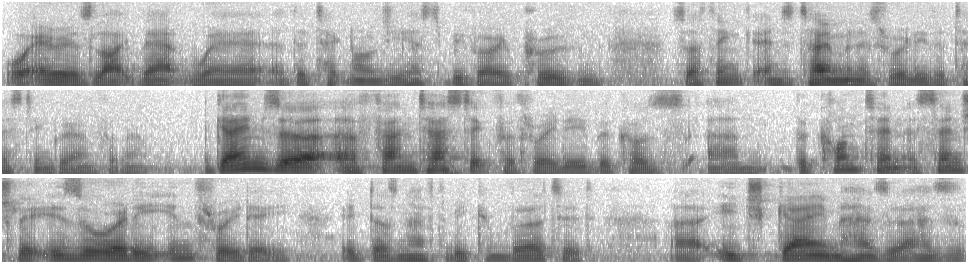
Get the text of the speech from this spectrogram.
or, areas like that, where the technology has to be very proven. So I think entertainment is really the testing ground for that. Games are, are fantastic for 3D because um, the content essentially is already in 3D. It doesn't have to be converted. Uh, each game has a, has a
